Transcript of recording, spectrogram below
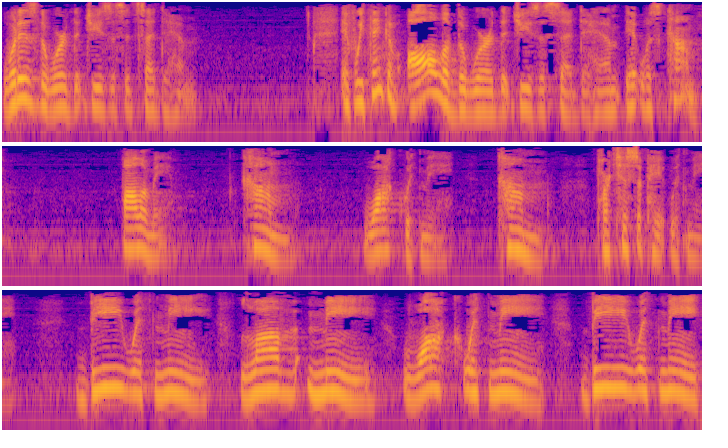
What is the word that Jesus had said to him? If we think of all of the word that Jesus said to him, it was come. Follow me. Come. Walk with me. Come. Participate with me. Be with me. Love me. Walk with me. Be with me.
